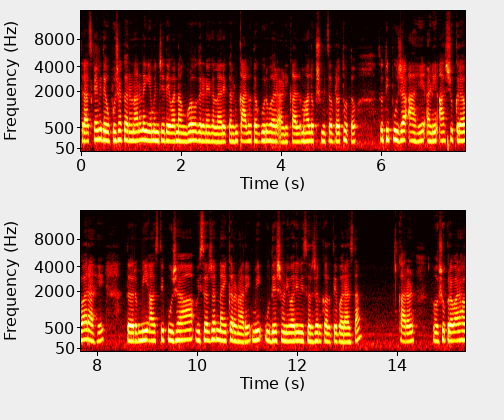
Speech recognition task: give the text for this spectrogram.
तर आज काही मी देवपूजा करणार नाही आहे म्हणजे देवांना आंघोळ वगैरे नाही घालणार आहे कारण काल होता गुरुवार आणि काल महालक्ष्मीचं व्रत होतं. सो ती पूजा आहे आणि आज शुक्रवार आहे. तर मी आज ती पूजा विसर्जन नाही करणार आहे. मी उद्या शनिवारी विसर्जन करते बऱ्याचदा. कारण शुक्रवार हा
